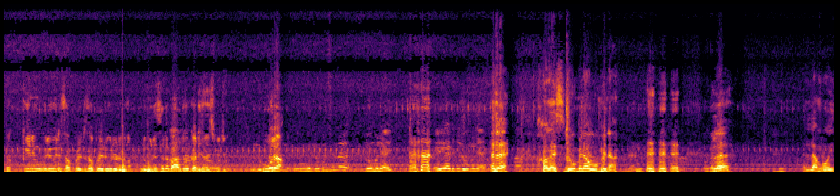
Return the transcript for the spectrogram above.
ഇതൊക്കെ ഇനി ഊരി ഊരി സെപ്പറേറ്റ് സെപ്പറേറ്റ് ഊരി എടുക്കണം. ലൂമിനസിന്റെ ബാറ്ററി കടിച്ച് നശിപ്പിച്ചു. അല്ലേ? ലൂമിന ഊമിന. അല്ലേ? എല്ലാം പോയി.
